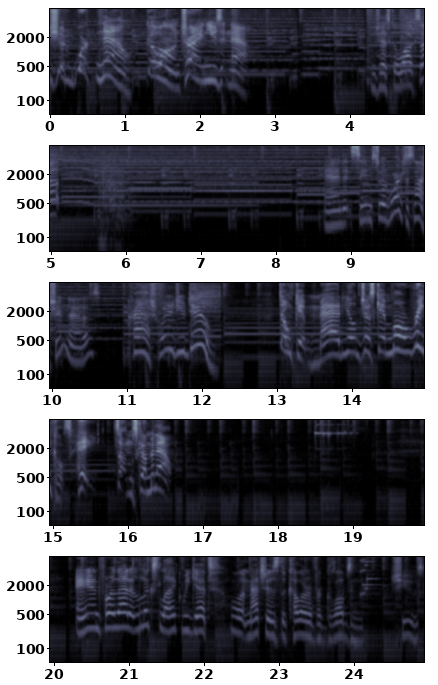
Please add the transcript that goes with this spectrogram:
Should work now. Go on, try and use it now. Francesca walks up. And it seems to have worked. It's not shooting at us. Crash, what did you do? Don't get mad, you'll just get more wrinkles. Hey, something's coming out. And for that, it looks like we get, well, it matches the color of her gloves and shoes.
